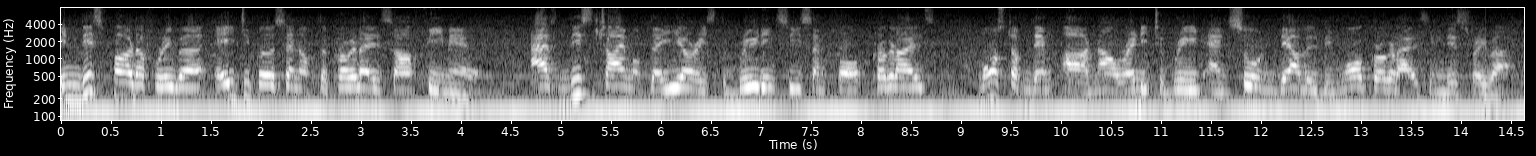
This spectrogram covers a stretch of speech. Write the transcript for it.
In this part of river, 80% of the crocodiles are female. As this time of the year is the breeding season for crocodiles, most of them are now ready to breed and soon there will be more crocodiles in this river.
